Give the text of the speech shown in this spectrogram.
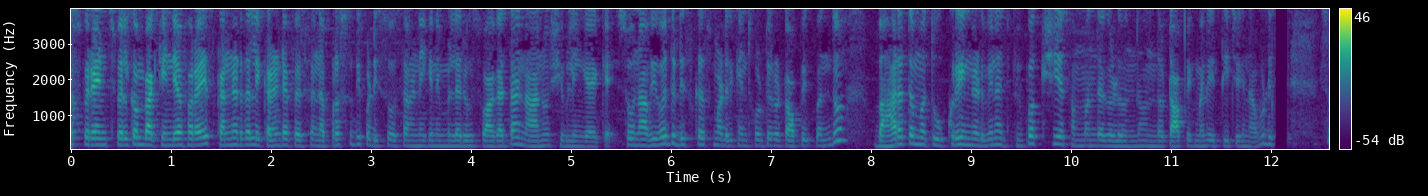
aspirants welcome back to India ಫರೈಸ್ ಕನ್ನಡದಲ್ಲಿ ಕರೆಂಟ್ ಅಫೇರ್ಸ್ ಅನ್ನು ಪ್ರಸ್ತುತಿಪಡಿಸುವ ಸರಣಿಗೆ ನಿಮ್ಮೆಲ್ಲರಿಗೂ ಸ್ವಾಗತ. ನಾನು ಶಿವಲಿಂಗಕ್ಕೆ ಸೊ ನಾವು ಇವತ್ತು ಡಿಸ್ಕಸ್ ಮಾಡೋದಕ್ಕೆ ಅಂತ ಹೊರಟಿರೋ ಟಾಪಿಕ್ ಬಂದು ಭಾರತ ಮತ್ತು ಉಕ್ರೇನ್ ನಡುವಿನ ದ್ವಿಪಕ್ಷೀಯ ಸಂಬಂಧಗಳು ಅನ್ನೋ ಒಂದು ಟಾಪಿಕ್ ಮೇಲೆ ಇತ್ತೀಚೆಗೆ ನಾವು ಸೊ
